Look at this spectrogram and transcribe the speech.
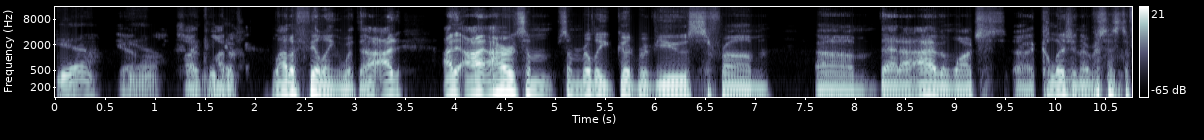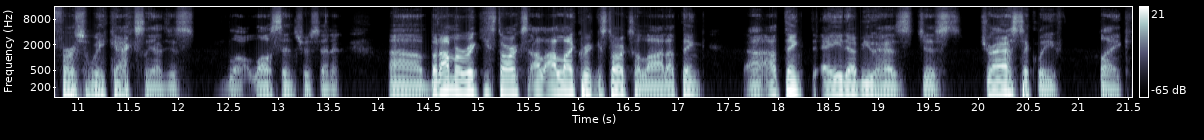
Yeah. yeah, Yeah. So a lot, lot of lot of feeling with it. I, I I heard some some really good reviews from um that I, I haven't watched uh, Collision ever since the first week. Actually, I just lo- lost interest in it. Uh, but I'm a Ricky Starks. I, I like Ricky Starks a lot. I think uh, I think the AEW has just drastically like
